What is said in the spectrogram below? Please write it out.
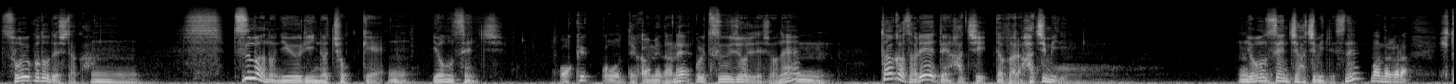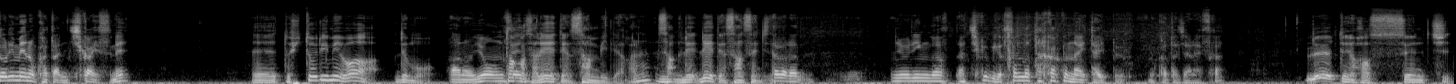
そういうことでしたか、うん妻の乳輪の直径うん。4センチ。あ結構デカめだね。これ通常時でしょうね、うん。高さ0.8だから8ミリ。4センチ8ミリですね。まあだから一人目の方に近いですね。えっ、と1人目はでもあの4セン高さ0.3ミリだからね、され0.3センチだ。だから乳輪があ乳首がそんな高くないタイプの方じゃないですか？0.8センチ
